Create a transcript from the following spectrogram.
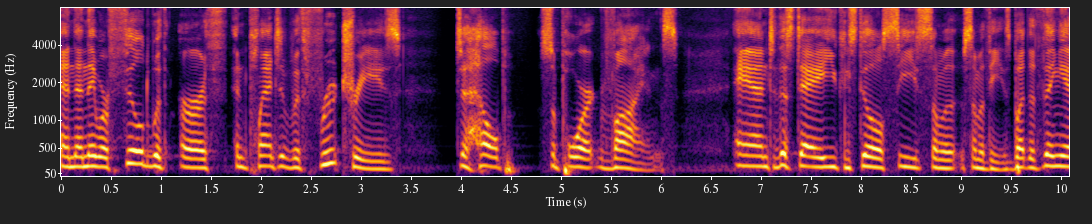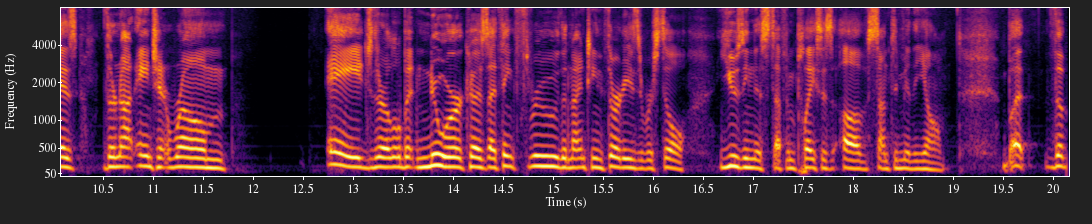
And then they were filled with earth and planted with fruit trees to help support vines. And to this day, you can still see some of some of these. But the thing is, they're not ancient Rome age, they're a little bit newer because I think through the 1930s they were still using this stuff in places of Saint-Emilion. But the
